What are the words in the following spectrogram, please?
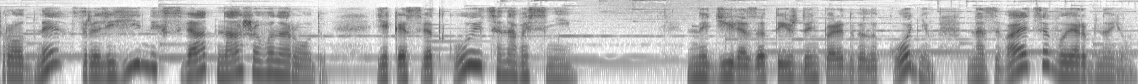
про одне з релігійних свят нашого народу, яке святкується навесні. Неділя за тиждень перед Великоднем називається вербною.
